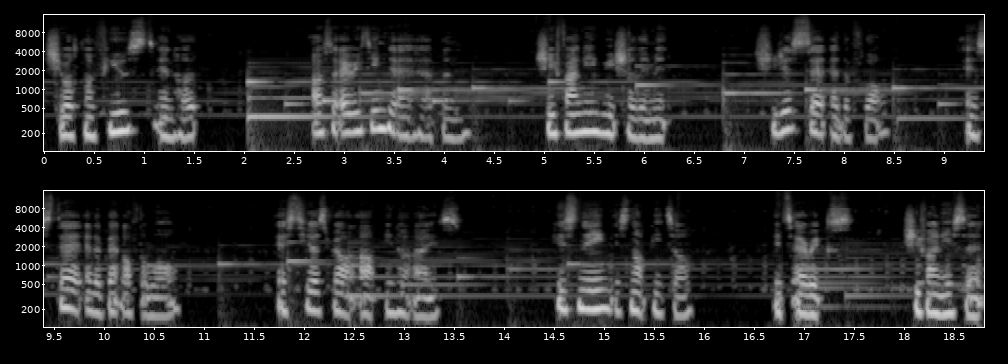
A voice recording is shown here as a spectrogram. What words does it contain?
She was confused and hurt. After everything that had happened, she finally reached her limit. She just sat at the floor and stared at the back of the wall as tears welled up in her eyes. His name is not Peter. It's Eric's, she finally said.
